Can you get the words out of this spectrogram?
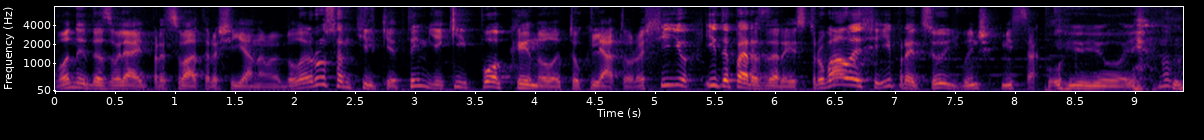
вони дозволяють працювати росіянам і білорусам тільки тим, які покинули ту кляту Росію і тепер зареєструвалися і працюють в інших місцях. Ой-ой-ой. Ну, в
